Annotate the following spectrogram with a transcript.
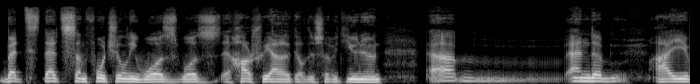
but that's unfortunately was was a harsh reality of the Soviet Union, um, and um, I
